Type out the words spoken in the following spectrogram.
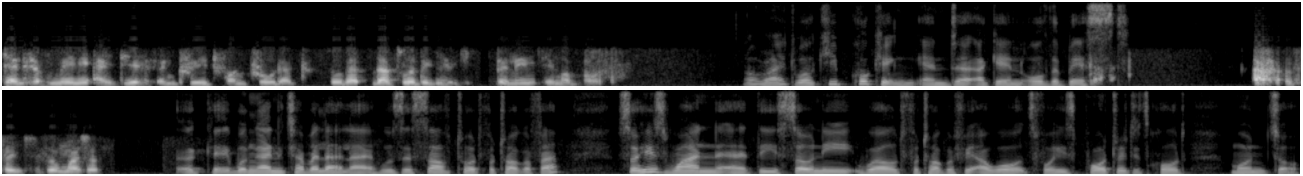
can have many ideas and create one product. So that that's where the name, the name came about. All right, well, keep cooking, and uh, again, all the best. Thank you so much. Okay, Bongani Tshabalala, who's a self-taught photographer. So he's won at the Sony World Photography Awards for his portrait. It's called Montsho.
